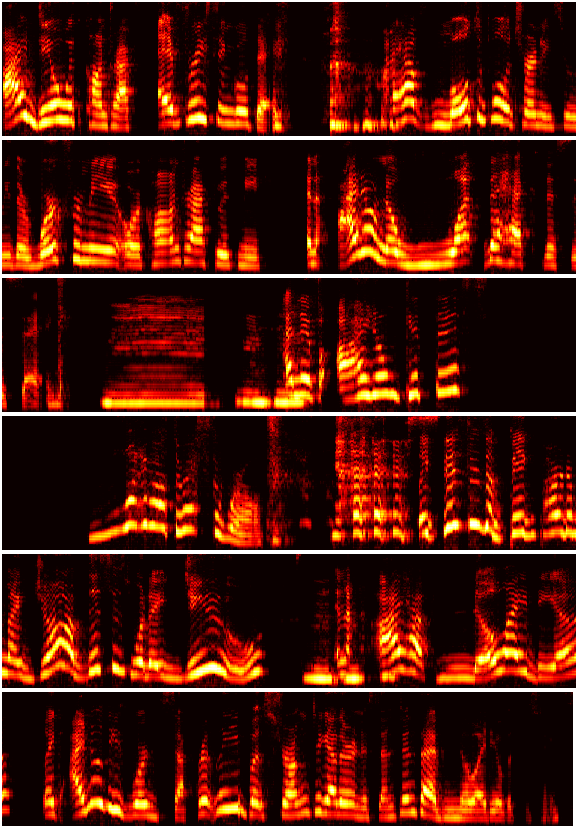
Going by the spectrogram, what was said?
I deal with contracts every single day. I have multiple attorneys who either work for me or contract with me, and I don't know what the heck this is saying. Mm-hmm. And if I don't get this, what about the rest of the world? Yes. like this is a big part of my job. This is what I do. Mm-hmm. And I have no idea. Like I know these words separately, but strung together in a sentence, I have no idea what this means.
